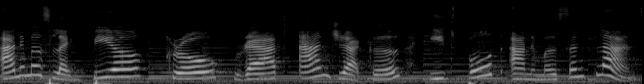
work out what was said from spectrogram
Animals like bear, crow, rat, and jackal eat both animals and plants.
